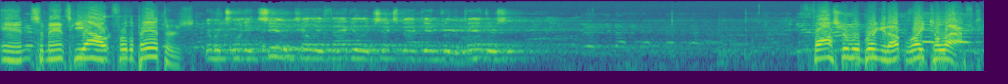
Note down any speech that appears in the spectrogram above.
in, Samansky out for the Panthers. Number 22, Kelly Fagula checks back in for the Panthers. Foster will bring it up right to left.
